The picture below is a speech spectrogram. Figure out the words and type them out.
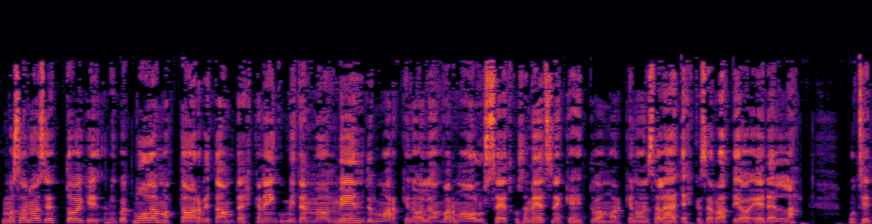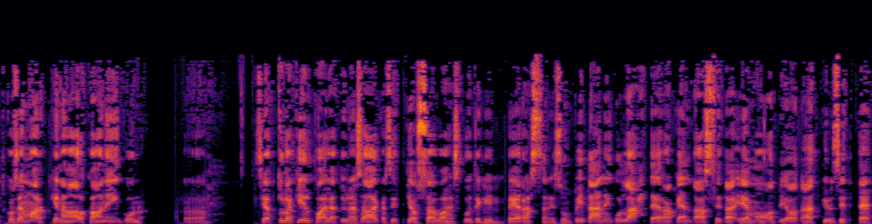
mä sanoisin, että toikin, niin kuin, että molemmat tarvitaan, mutta ehkä niin kuin, miten me on menty markkinoille on varmaan ollut se, että kun sä menet sinne kehittyvän markkinoille, niin sä lähdet ehkä se ratio edellä, mutta sitten kun se markkina alkaa niin kuin, äh, sieltä tulee kilpailijat yleensä aika sitten jossain vaiheessa kuitenkin mm. perässä, niin sun pitää niin kuin lähteä rakentamaan sitä emootiota, että kyllä sitten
